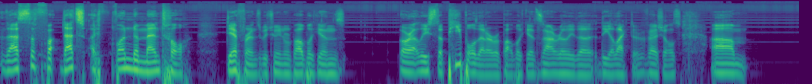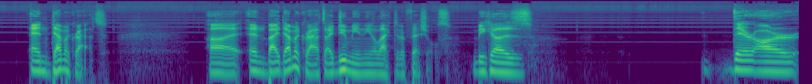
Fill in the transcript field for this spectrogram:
that's the fu- that's a fundamental difference between Republicans, or at least the people that are Republicans, not really the the elected officials. Um, and Democrats. Uh, and by Democrats, I do mean the elected officials because there are,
